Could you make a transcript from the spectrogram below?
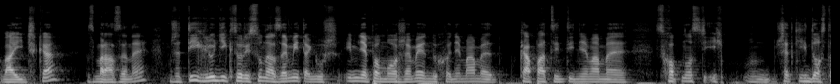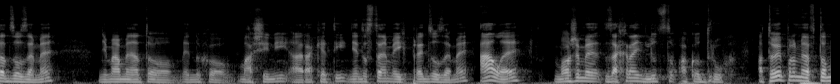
vajíčka, zmrazené, že tých ľudí, ktorí sú na Zemi, tak už im nepomôžeme, jednoducho nemáme kapacity, nemáme schopnosti ich všetkých dostať zo Zeme, nemáme na to jednoducho mašiny a rakety, nedostaneme ich pred zo Zeme, ale môžeme zachrániť ľudstvo ako druh. A to je pre mňa v tom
